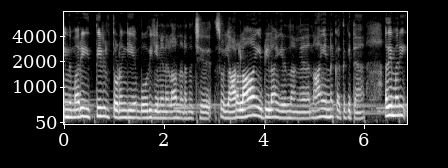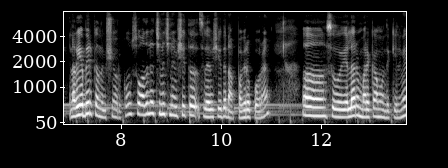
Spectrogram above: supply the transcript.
இந்த மாதிரி தேடல் தொடங்கிய போது என்னென்னலாம் நடந்துச்சு? ஸோ யாரெல்லாம் எப்படிலாம் இருந்தாங்க? நான் என்ன கற்றுக்கிட்டேன் அதே மாதிரி நிறைய பேருக்கு அந்த விஷயம் இருக்கும். ஸோ அதில் சின்ன சின்ன விஷயத்த சில விஷயத்த நான் பகிர போகிறேன் ஸோ எல்லோரும் மறக்காமல் வந்து கேளுங்க.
